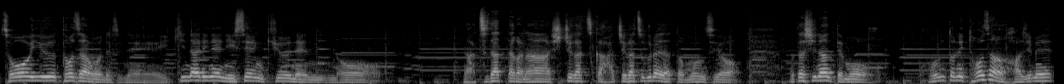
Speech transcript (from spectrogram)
そういう登山をですねいきなりね2009年の夏だったかな？7月か8月ぐらいだと思うんですよ。私なんてもう本当に登山始め、ん？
